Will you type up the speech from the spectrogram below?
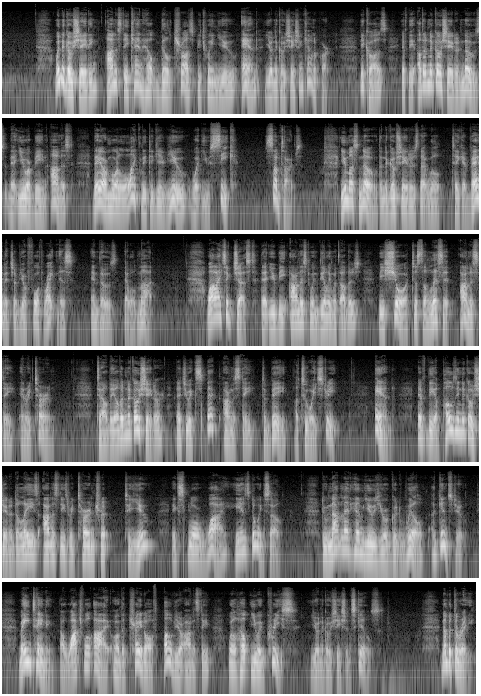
When negotiating, honesty can help build trust between you and your negotiation counterpart. Because if the other negotiator knows that you are being honest, they are more likely to give you what you seek. Sometimes. You must know the negotiators that will take advantage of your forthrightness and those that will not. While I suggest that you be honest when dealing with others, be sure to solicit honesty in return. Tell the other negotiator that you expect honesty to be a two way street. And if the opposing negotiator delays honesty's return trip to you, explore why he is doing so. Do not let him use your goodwill against you. Maintaining a watchful eye on the trade off of your honesty will help you increase your negotiation skills. Number three,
